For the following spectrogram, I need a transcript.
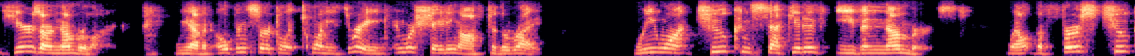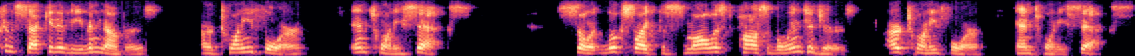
Here's our number line. We have an open circle at 23, and we're shading off to the right. We want two consecutive even numbers. Well, the first two consecutive even numbers are 24 and 26. So it looks like the smallest possible integers are 24 and 26.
